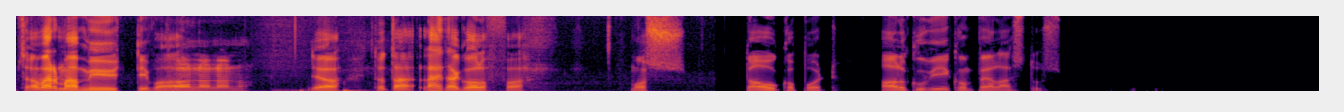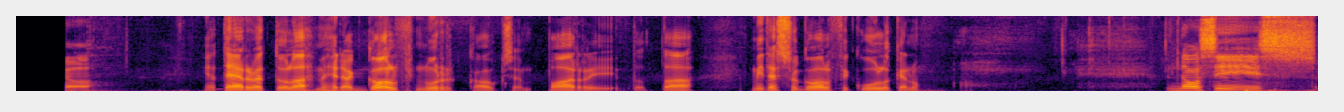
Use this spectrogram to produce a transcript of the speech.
se on varmaan myytti vaan. On, on, on. Joo. Tota, lähdetään golfaa. Mos. Taukopod. Alkuviikon pelastus. Joo. Ja tervetuloa meidän golf-nurkkauksen pariin. Tota, mites on golfi kulkenut? No siis,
